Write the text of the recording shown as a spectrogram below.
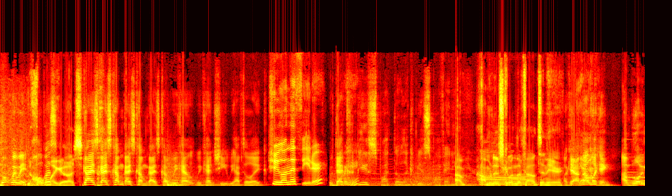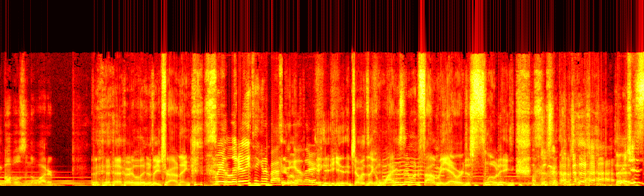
go, wait, wait. all Oh us- my gosh. Guys, guys, come, guys, come, guys, come. We can't, we can't cheat. We have to like. Should we go in the theater? That Over could be a spot though. That could be a spot, Vanny. I'm, I'm gonna just go in the fountain here. okay, I'm not looking. I'm blowing bubbles in the water. We're literally drowning. We're literally taking a bath together. He- Joven's like, why has no one found me yet? We're just floating. I'm just, I'm just We're just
